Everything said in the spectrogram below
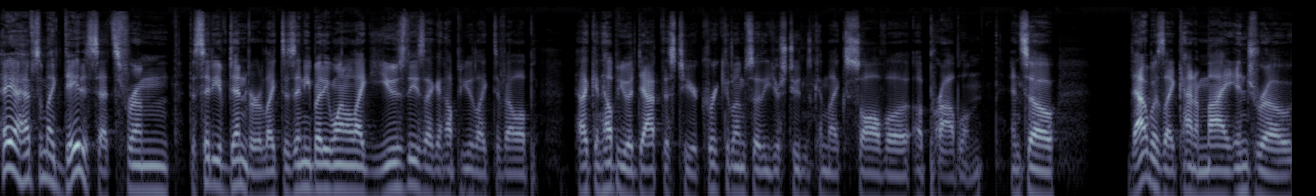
"Hey, I have some like data sets from the city of Denver. Like, does anybody want to like use these? I can help you like develop. I can help you adapt this to your curriculum so that your students can like solve a, a problem." And so that was like kind of my intro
